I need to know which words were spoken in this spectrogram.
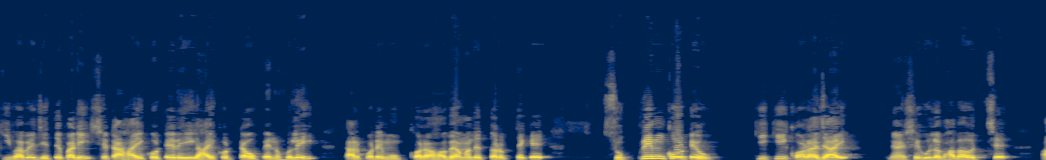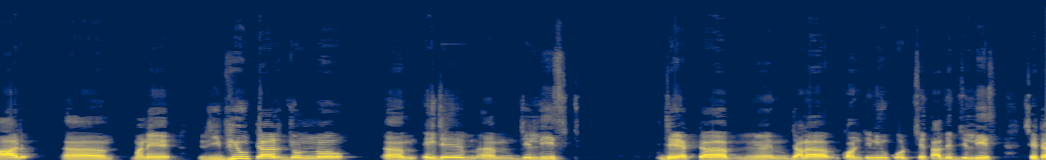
কীভাবে যেতে পারি সেটা হাইকোর্টের এই হাইকোর্টটা ওপেন হলেই তারপরে মুভ করা হবে আমাদের তরফ থেকে। সুপ্রিম কোর্টেও কি কি করা যায় সেগুলো ভাবা হচ্ছে। আর মানে রিভিউটার জন্য এই যে যে লিস্ট যে একটা যারা কন্টিনিউ করছে তাদের যে লিস্ট সেটা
